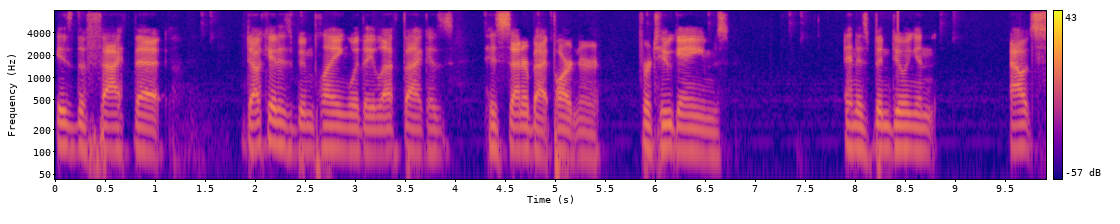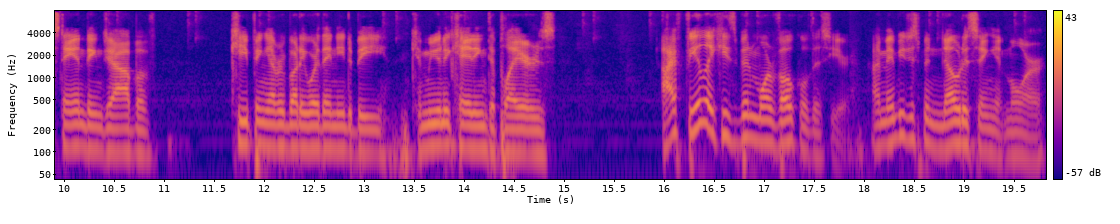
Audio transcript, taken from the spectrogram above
is the fact that Duckett has been playing with a left back as his center back partner for two games and has been doing an outstanding job of keeping everybody where they need to be, communicating to players. I feel like he's been more vocal this year. I maybe just been noticing it more,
